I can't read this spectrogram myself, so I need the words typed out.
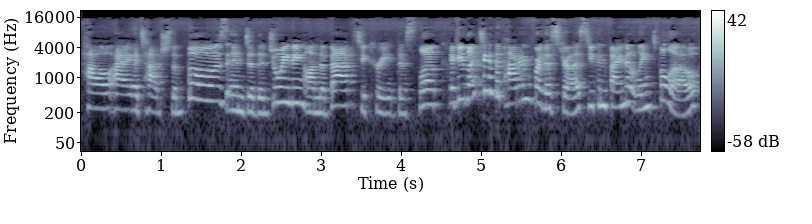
how I attached the bows and did the joining on the back to create this look. If you'd like to get the pattern for this dress, you can find it linked below,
